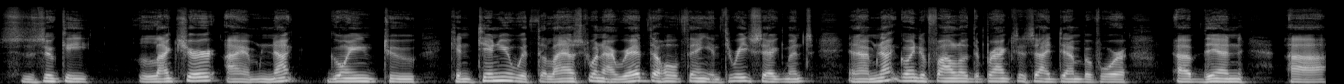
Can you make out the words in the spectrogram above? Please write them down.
Suzuki lecture. I am not going to continue with the last one. I read the whole thing in three segments, and I'm not going to follow the practice I'd done before of then uh,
